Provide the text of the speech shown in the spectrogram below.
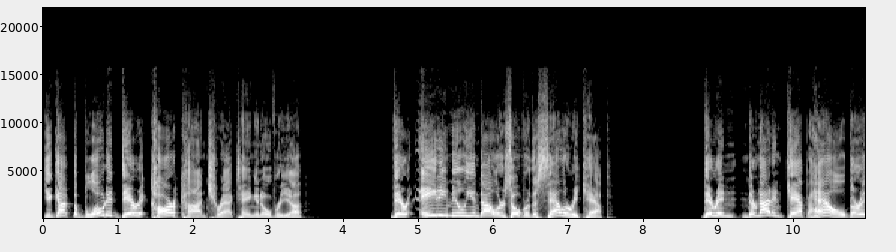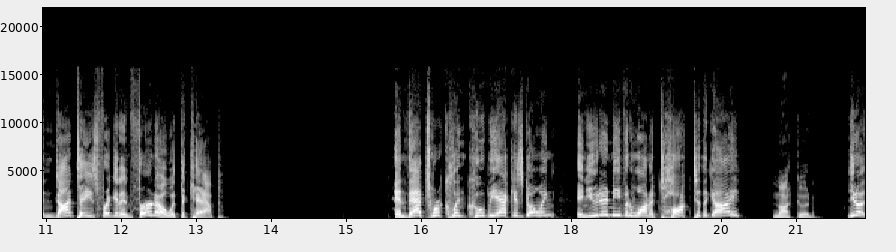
You got the bloated Derek Carr contract hanging over you. They're $80 million over the salary cap. They're in they're not in cap hell. They're in Dante's friggin' inferno with the cap. And that's where Klint Kubiak is going? And you didn't even want to talk to the guy? Not good. You know,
